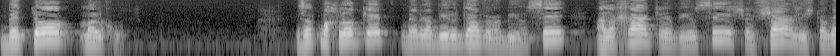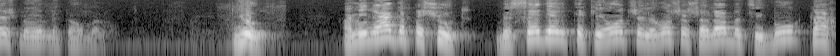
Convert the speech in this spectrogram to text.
בתור מלכות. זאת מחלוקת בין רבי יהודה ורבי יוסי, הלכה כרבי יוסי שאפשר להשתמש בהם בתור מלכות. י. המנהג הפשוט בסדר תקיעות של ראש השנה בציבור כך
